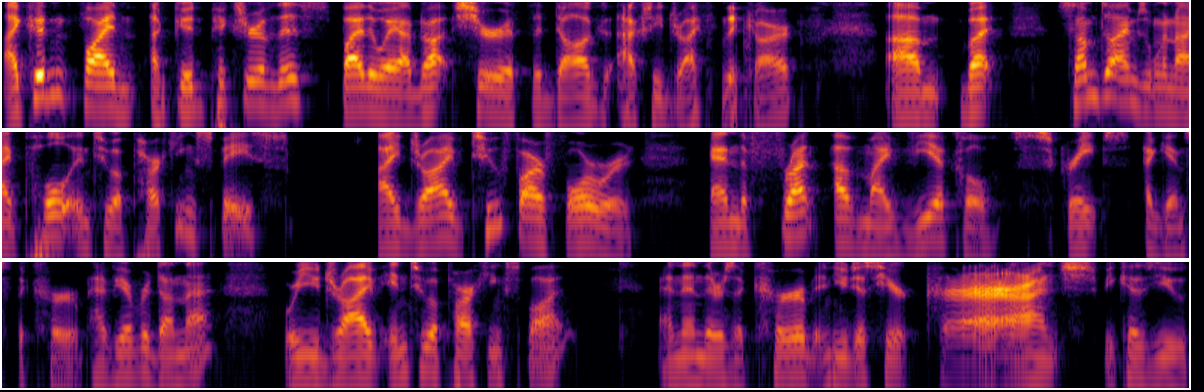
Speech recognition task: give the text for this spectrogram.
I couldn't find a good picture of this. By the way, I'm not sure if the dog's actually driving the car, um, but sometimes when I pull into a parking space, I drive too far forward and the front of my vehicle scrapes against the curb. Have you ever done that? Where you drive into a parking spot and then there's a curb and you just hear crunch because you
